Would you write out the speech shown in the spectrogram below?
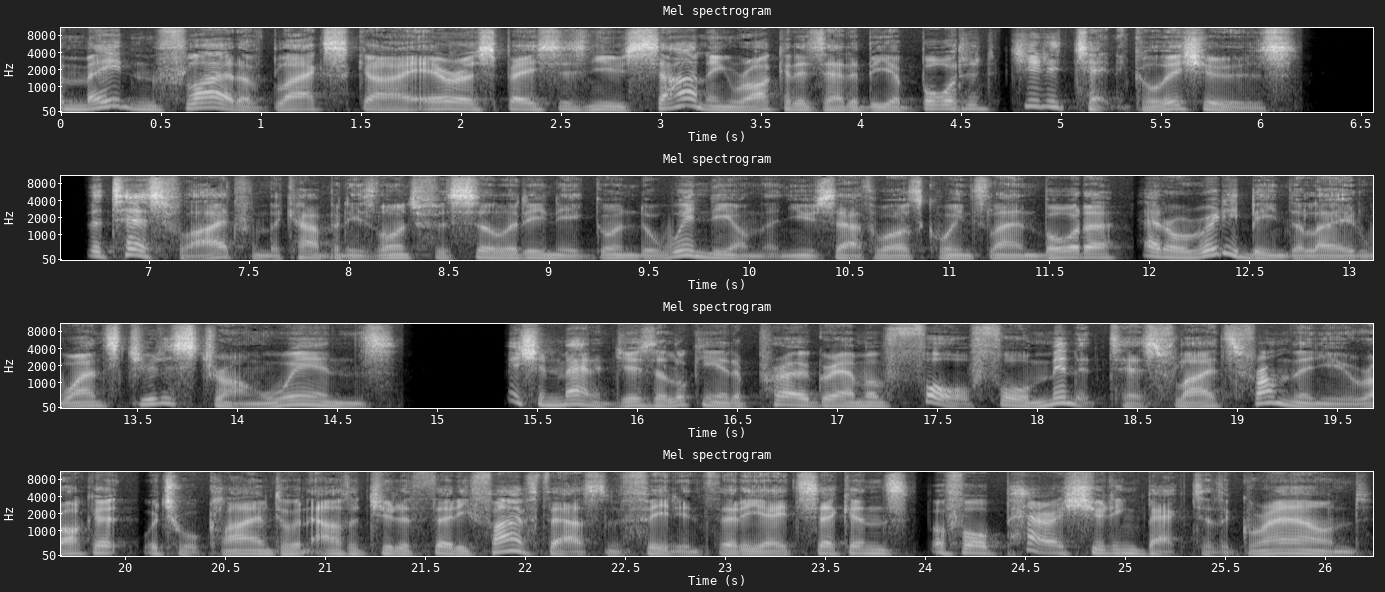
The maiden flight of Black Sky Aerospace's new sounding rocket has had to be aborted due to technical issues. The test flight from the company's launch facility near Goondiwindi on the New South Wales Queensland border had already been delayed once due to strong winds. Mission managers are looking at a program of four four minute test flights from the new rocket, which will climb to an altitude of 35,000 feet in 38 seconds before parachuting back to the ground.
